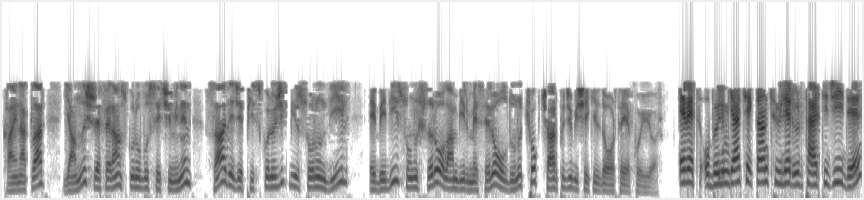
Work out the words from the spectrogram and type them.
Kaynaklar yanlış referans grubu seçiminin sadece psikolojik bir sorun değil, ebedi sonuçları olan bir mesele olduğunu çok çarpıcı bir şekilde ortaya koyuyor. Evet, o bölüm gerçekten tüyler ürperticiydi.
